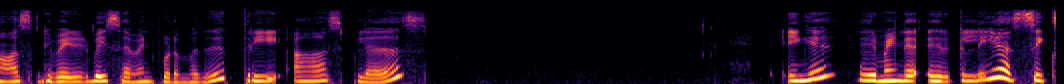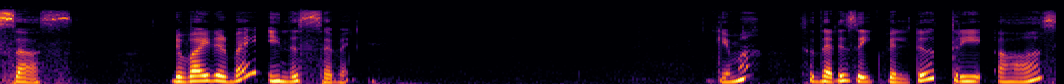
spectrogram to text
hours divided by seven போடும்போது த்ரீ ஆஸ் ப்ளஸ் இங்கே ரிமைண்டர் இருக்கு இல்லையா? சிக்ஸ் ஆஸ் டிவைடட் பை இந்த செவன் ஓகேம்மா so that is equal to three hours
